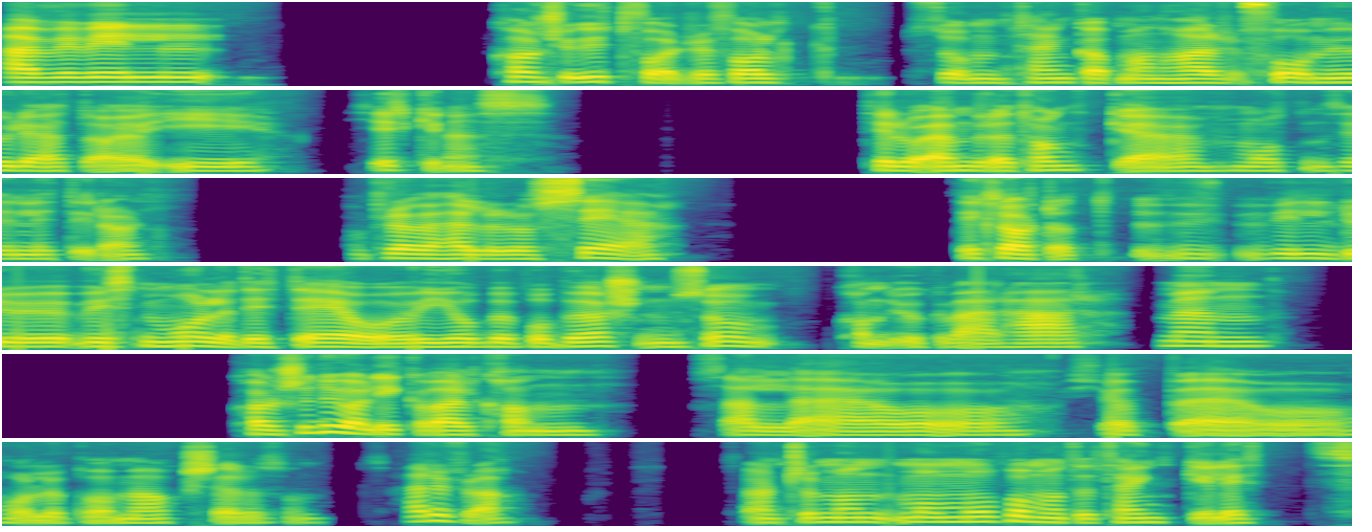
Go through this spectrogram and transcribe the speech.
Jeg vil kanskje utfordre folk som tenker at man har få muligheter i Kirkenes, til å endre tankemåten sin litt. Grann. Og prøve heller å se. Det er klart at du, hvis målet ditt er å jobbe på børsen, så kan du jo ikke være her. Men kanskje du allikevel kan selge og kjøpe og holde på med aksjer og sånt herifra. Så man, man må på en måte tenke litt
